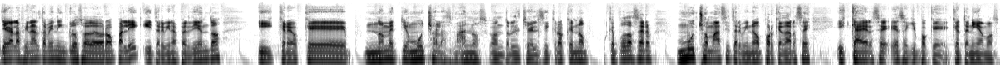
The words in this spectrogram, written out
llega a la final también incluso de Europa League y termina perdiendo y creo que no metió mucho las manos contra el Chelsea. Creo que no que pudo hacer mucho más y terminó por quedarse y caerse ese equipo que, que teníamos.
